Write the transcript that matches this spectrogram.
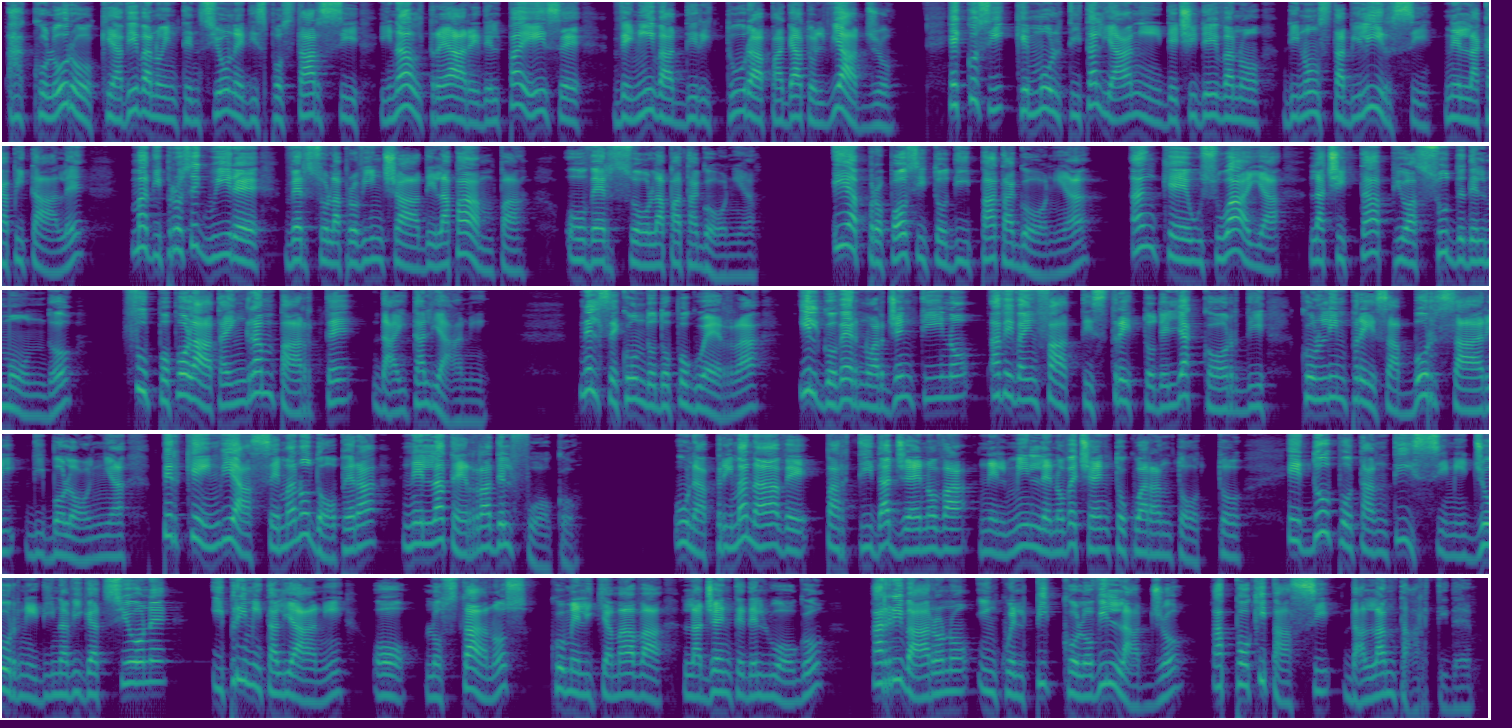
A coloro che avevano intenzione di spostarsi in altre aree del paese veniva addirittura pagato il viaggio. È così che molti italiani decidevano di non stabilirsi nella capitale, ma di proseguire verso la provincia di La Pampa o verso la Patagonia. E a proposito di Patagonia, anche Ushuaia la città più a sud del mondo, fu popolata in gran parte da italiani. Nel secondo dopoguerra il governo argentino aveva infatti stretto degli accordi con l'impresa Borsari di Bologna perché inviasse manodopera nella Terra del Fuoco. Una prima nave partì da Genova nel 1948 e dopo tantissimi giorni di navigazione i primi italiani, o lo Stanos, come li chiamava la gente del luogo, arrivarono in quel piccolo villaggio a pochi passi dall'Antartide.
